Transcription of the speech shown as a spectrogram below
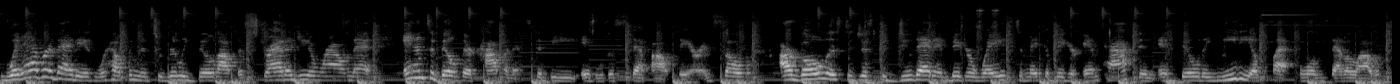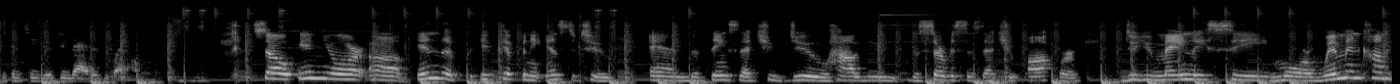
whatever that is, we're helping them to really build out the strategy around that and to build their confidence to be able to step out there. And so our goal is to just to do that in bigger ways to make a bigger impact and, and building media platforms that allow us to continue to do that as well. So, in your uh, in the Epiphany Institute and the things that you do, how you the services that you offer, do you mainly see more women come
